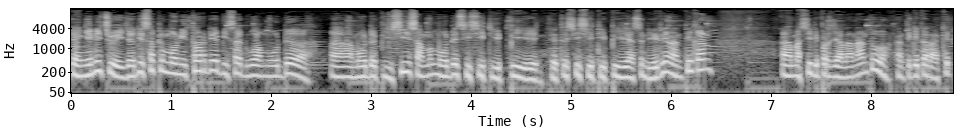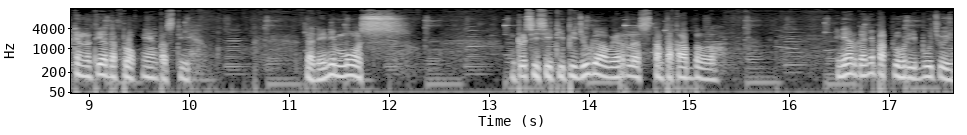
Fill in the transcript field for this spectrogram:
Yang ini cuy, jadi satu monitor dia bisa dua mode, uh, mode PC sama mode CCTV. Itu CCTV nya sendiri nanti kan uh, masih di perjalanan tuh. Nanti kita rakit kan nanti ada plugnya yang pasti. Dan ini mouse untuk CCTV juga wireless tanpa kabel. Ini harganya 40.000 cuy.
